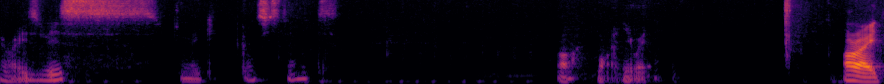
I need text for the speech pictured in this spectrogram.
erase this make it consistent. Oh, well, anyway. All right.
